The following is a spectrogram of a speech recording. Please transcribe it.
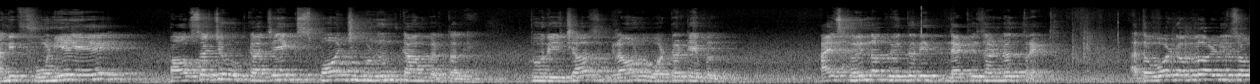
आनी फोणये हे पावसाच्या उदकाचें एक स्पॉन्ज म्हणून काम करताले. To recharge ground water table आयज खंय ना खंय तरी दॅट इज अंडर थ्रेट आतां हो डब्ल्यू आर डीचो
